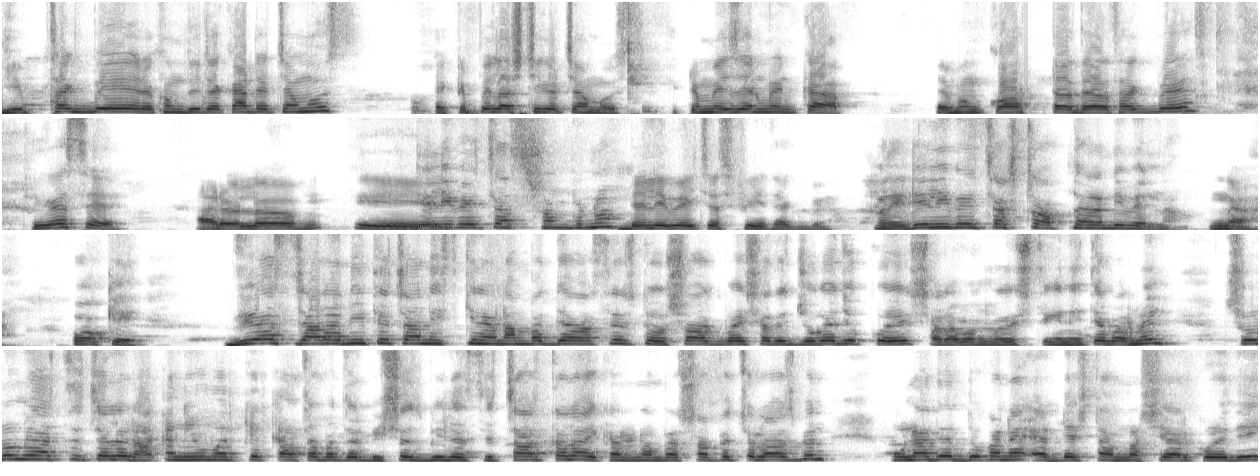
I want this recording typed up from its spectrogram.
গিফট থাকবে এরকম দুইটা কাঠের চামচ একটা প্লাস্টিকের চামচ একটা মেজারমেন্ট কাপ এবং কটটা দেওয়া থাকবে ঠিক আছে? আর হলো ডেলিভারি চার্জ সম্পূর্ণ? ডেলিভারি চার্জ ফ্রি থাকবে। মানে ডেলিভারি চার্জটা আপনারা নেবেন না? না। ওকে ভিউয়ার্স যারা নিতে চান স্ক্রিনে নাম্বার দেওয়া আছে তো সোহাগ ভাইয়ের সাথে যোগাযোগ করে সারা বাংলাদেশ থেকে নিতে পারবেন। শোরুমে আসতে চাইলে ঢাকা নিউ মার্কেট কাঁচা বাজার বিশ্বাস বিলাসের চারতলা এখানে নাম্বার শপে চলে আসবেন। ওনাদের দোকানের অ্যাড্রেসটা আমরা শেয়ার করে দিই।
